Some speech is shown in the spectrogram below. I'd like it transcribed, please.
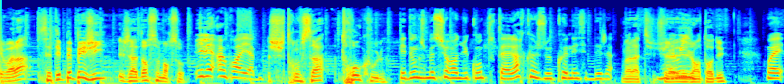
Et voilà, c'était PPJ. J'adore ce morceau. Il est incroyable. Je trouve ça trop cool. Et donc, je me suis rendu compte tout à l'heure que je le connaissais déjà. Voilà, tu, tu l'avais oui. déjà entendu Ouais,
